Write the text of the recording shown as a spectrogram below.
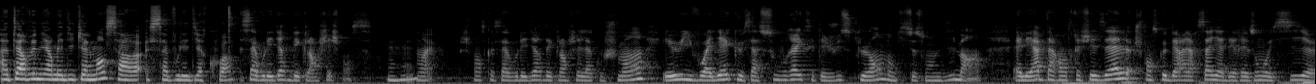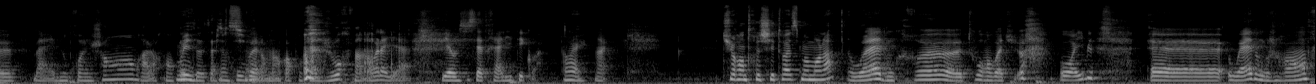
Intervenir médicalement, ça, ça voulait dire quoi? Ça voulait dire déclencher, je pense. Mhm. Ouais. Je pense que ça voulait dire déclencher l'accouchement. Et eux, ils voyaient que ça s'ouvrait, que c'était juste lent. Donc, ils se sont dit, ben, elle est apte à rentrer chez elle. Je pense que derrière ça, il y a des raisons aussi. Euh, ben, elle nous prend une chambre, alors qu'en fait, ça se trouve, elle en a encore pour 4 jours. Enfin, voilà, il y a, y a, aussi cette réalité, quoi. Ouais. Tu rentres chez toi à ce moment-là? Ouais, donc re, euh, en voiture. Horrible. Euh, ouais, donc je rentre.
